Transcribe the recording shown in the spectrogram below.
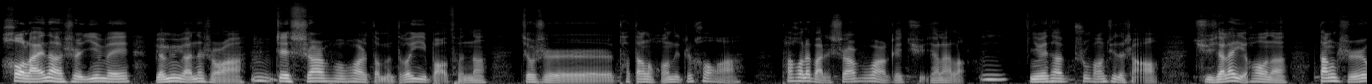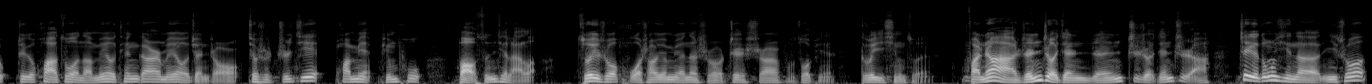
后来呢，是因为圆明园的时候啊，嗯，这十二幅画怎么得以保存呢？就是他当了皇帝之后啊，他后来把这十二幅画给取下来了，嗯，因为他书房去的少，取下来以后呢，当时这个画作呢没有天杆，没有卷轴，就是直接画面平铺保存起来了。所以说，火烧圆明园的时候，这十二幅作品得以幸存。反正啊，仁者见仁，智者见智啊，这个东西呢，你说。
